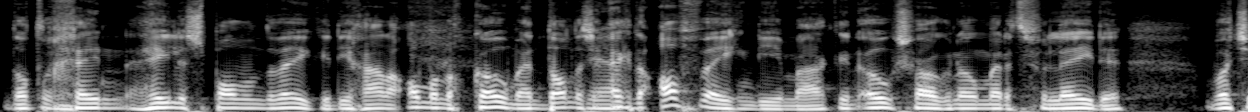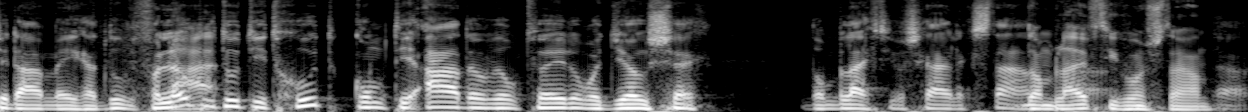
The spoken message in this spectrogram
dat er geen hele spannende weken. Die gaan er allemaal nog komen. En dan is Ja. echt de afweging die je maakt in oogschouw genomen met het verleden. Wat je daarmee gaat doen. Voorlopig Ja. doet hij het goed. Komt die ADO II door wat Joost zegt. Dan blijft hij waarschijnlijk staan. dan blijft hij gewoon staan. Ja.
